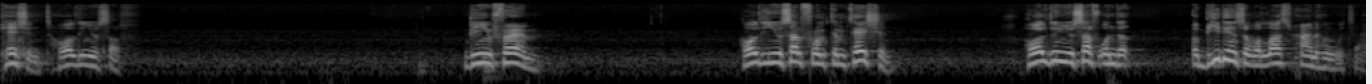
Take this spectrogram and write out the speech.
Patient, holding yourself, being firm, holding yourself from temptation, holding yourself on the obedience of Allah subhanahu wa ta'ala.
